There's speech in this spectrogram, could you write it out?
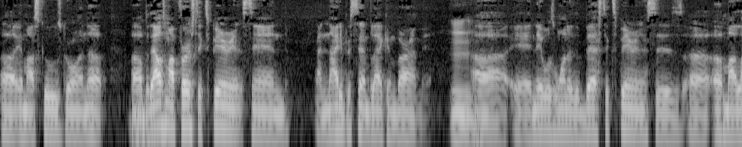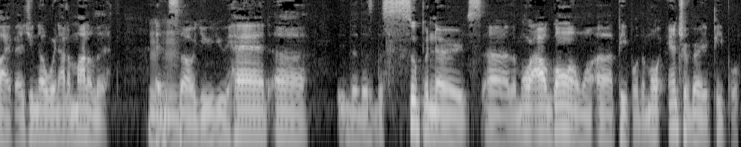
uh, in my schools growing up. Mm. But that was my first experience in a 90% black environment. Mm. Uh, and it was one of the best experiences uh, of my life. As you know, we're not a monolith. Mm-hmm. And so you, you had the, the, the super nerds, uh, the more outgoing uh, people, the more introverted people.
